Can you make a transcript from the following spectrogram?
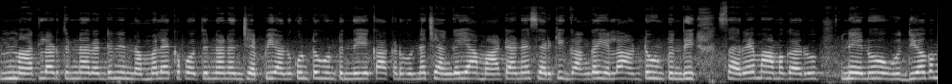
మాట్లాడుతున్నారంటే నేను నమ్మలేకపోతున్నానని చెప్పి అనుకుంటూ ఉంటుంది. ఇక అక్కడ ఉన్న చెంగయ్య ఆ మాట అనేసరికి గంగ ఇలా అంటూ ఉంటుంది. సరే మామగారు నేను ఉద్యోగం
